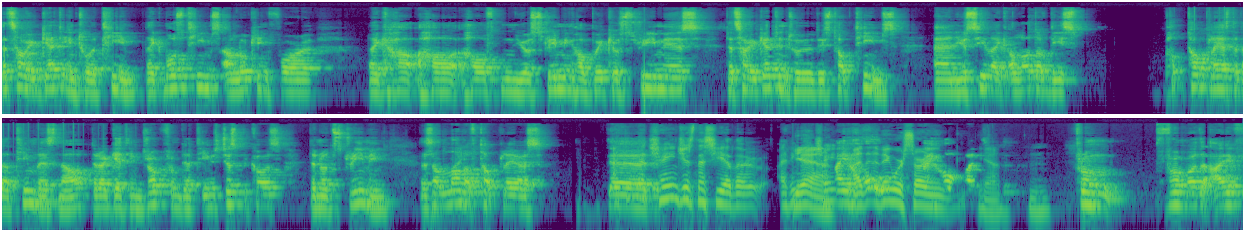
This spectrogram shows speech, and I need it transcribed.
that's how you get into a team like most teams are looking for like how how, how often you're streaming how big your stream is that's how you get into these top teams and you see like a lot of these p- top players that are teamless now that are getting dropped from their teams just because they're not streaming there's a lot of top players I think uh, that changes this year, though. I think Yeah. I, I I think we're I starting. hope, but- Yeah, Mhm. from from what I've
